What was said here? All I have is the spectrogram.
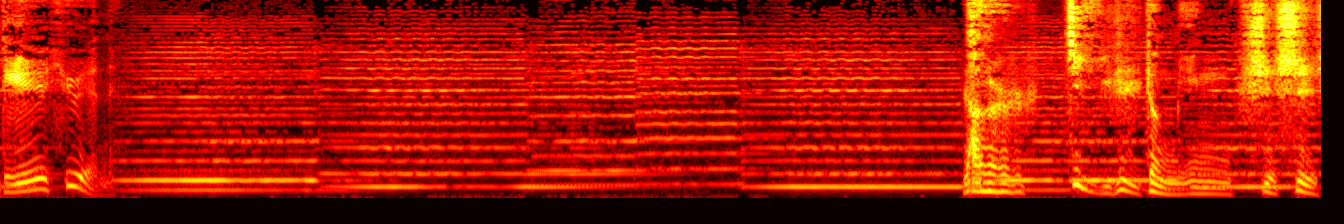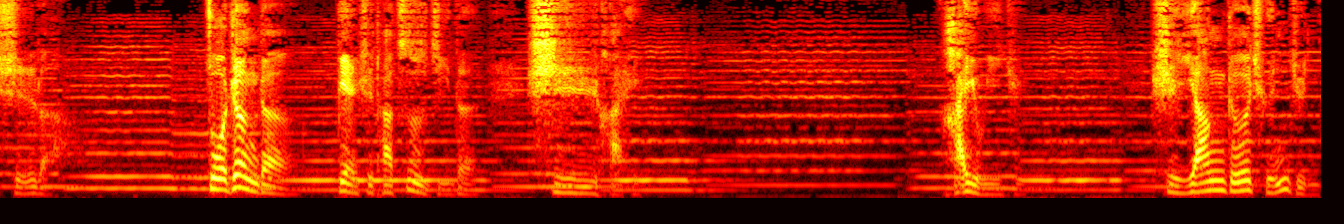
喋血呢？然而，即日证明是事实了，作证的便是他自己的。尸骸，还有一句是杨德群军的，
